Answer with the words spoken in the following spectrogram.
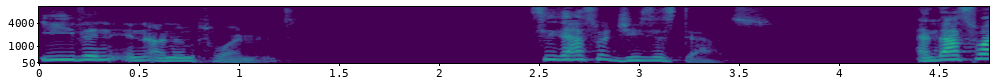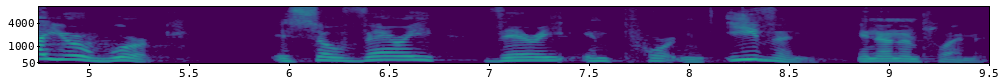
even in unemployment. See, that's what Jesus does. And that's why your work is so very, very important, even in unemployment.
